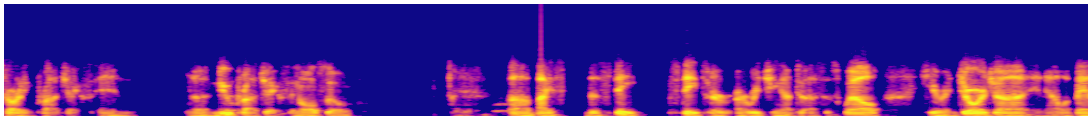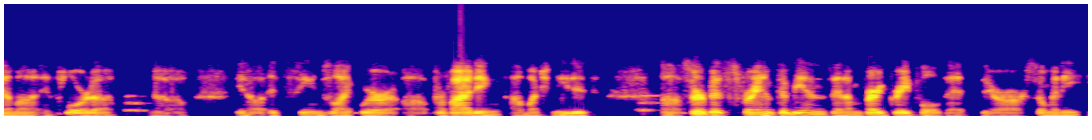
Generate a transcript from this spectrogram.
starting projects and uh, new projects and also uh, by the state states are, are reaching out to us as well here in georgia in alabama in florida uh, you know it seems like we're uh, providing a much needed uh, service for amphibians, and I'm very grateful that there are so many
